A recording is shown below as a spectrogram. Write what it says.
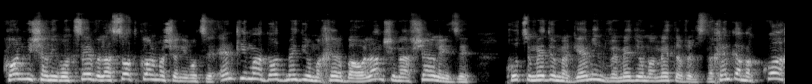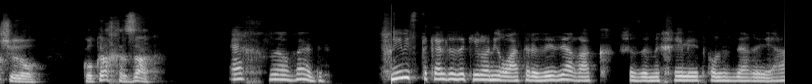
כל מי שאני רוצה ולעשות כל מה שאני רוצה, אין כמעט עוד מדיום אחר בעולם שמאפשר לי את זה, חוץ ממדיום הגיימינג ומדיום המטאוורס, לכן גם הכוח שלו כל כך חזק. איך זה עובד? אני מסתכלת על זה כאילו אני רואה טלוויזיה, רק שזה מכיל לי את כל שדה הראייה,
